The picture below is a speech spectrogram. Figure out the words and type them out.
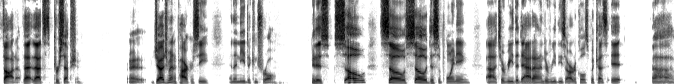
thought of. That, that's perception. Judgment, hypocrisy, and the need to control. It is so, so, so disappointing uh, to read the data and to read these articles because it uh,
